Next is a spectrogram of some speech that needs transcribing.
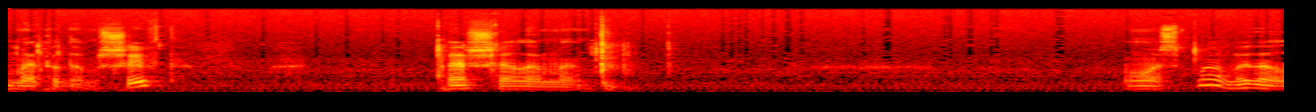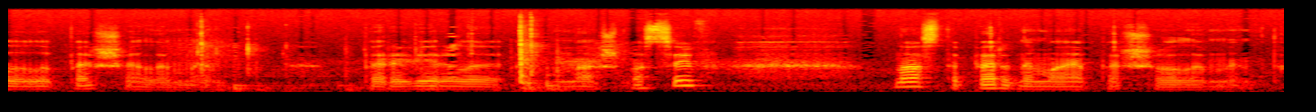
методом Shift перший елемент. Ось ми видалили перший елемент. Перевірили наш масив. У нас тепер немає першого елементу.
